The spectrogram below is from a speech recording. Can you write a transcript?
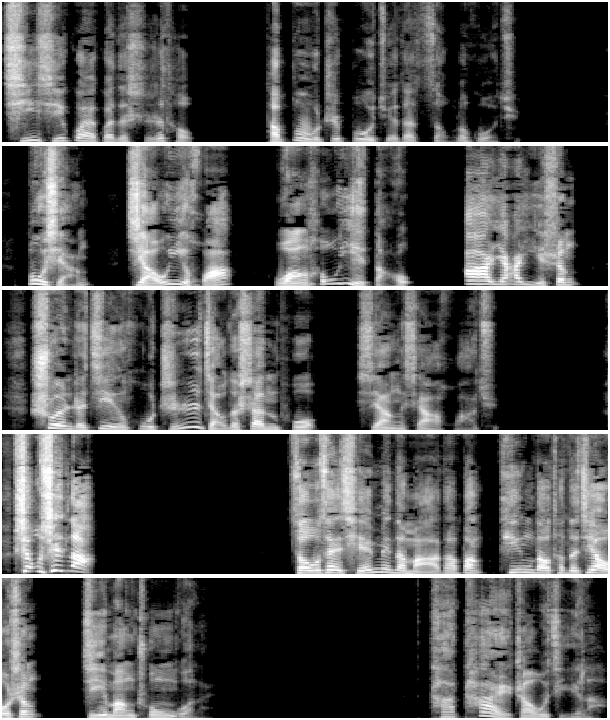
奇奇怪怪的石头，他不知不觉地走了过去，不想。脚一滑，往后一倒，啊呀一声，顺着近乎直角的山坡向下滑去。小心呐！走在前面的马大棒听到他的叫声，急忙冲过来。他太着急了，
